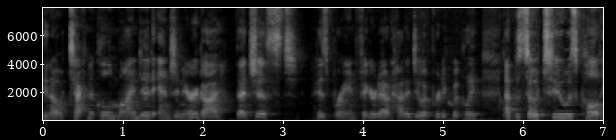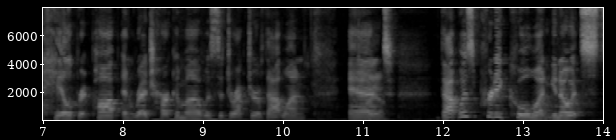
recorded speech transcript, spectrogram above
you know, technical minded engineer guy that just his brain figured out how to do it pretty quickly. Episode two is called Hail Britpop, and Reg Harkema was the director of that one. And oh, yeah. that was a pretty cool one. You know, it's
